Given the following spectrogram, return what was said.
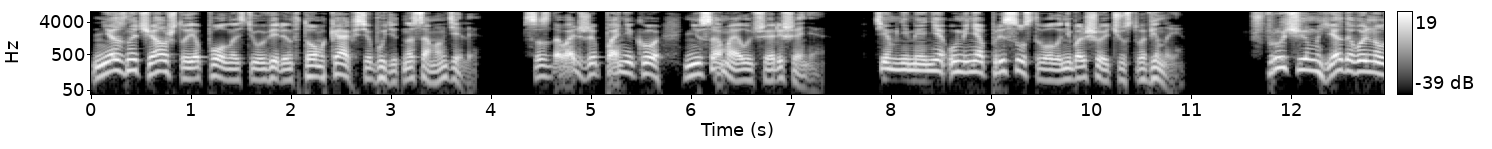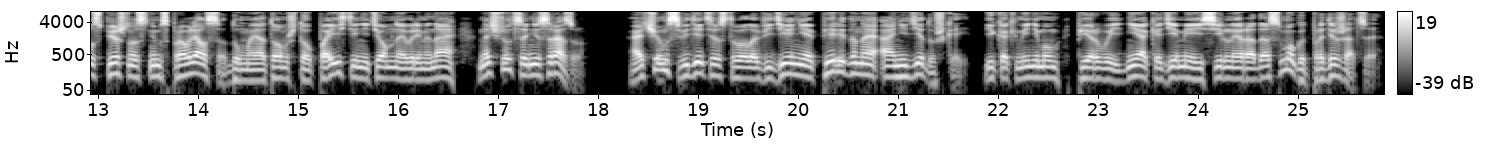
не означал, что я полностью уверен в том, как все будет на самом деле. Создавать же панику не самое лучшее решение. Тем не менее, у меня присутствовало небольшое чувство вины. Впрочем, я довольно успешно с ним справлялся, думая о том, что поистине темные времена начнутся не сразу, о чем свидетельствовало видение, переданное Ане дедушкой, и как минимум первые дни Академия и сильные рода смогут продержаться.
